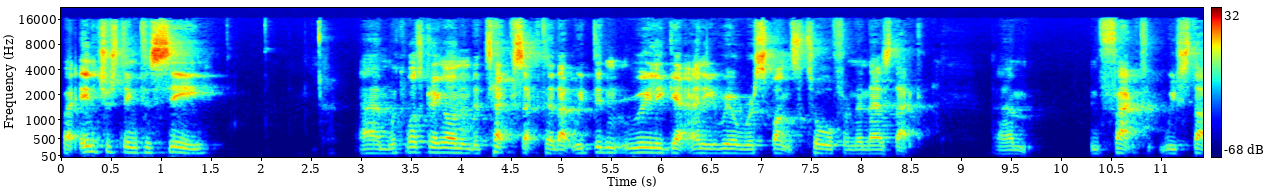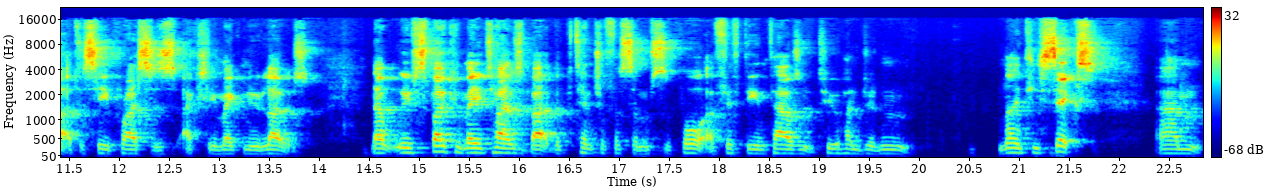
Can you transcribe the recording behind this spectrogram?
But interesting to see um, with what's going on in the tech sector that we didn't really get any real response at all from the Nasdaq. Um, in fact, we started to see prices actually make new lows. Now we've spoken many times about the potential for some support at fifteen thousand two hundred and ninety-six, um,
